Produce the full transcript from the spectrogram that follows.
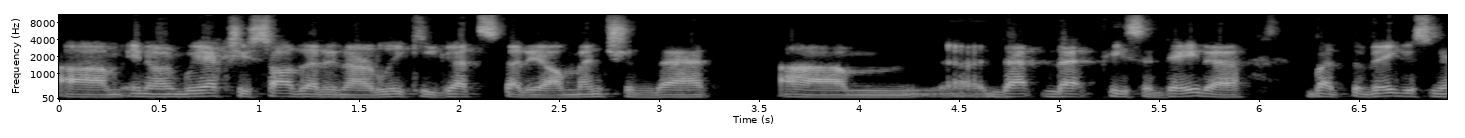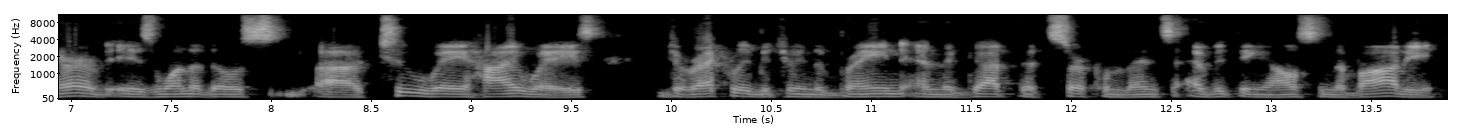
Um, you know, and we actually saw that in our leaky gut study. I'll mention that um, uh, that that piece of data. But the vagus nerve is one of those uh, two-way highways directly between the brain and the gut that circumvents everything else in the body,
